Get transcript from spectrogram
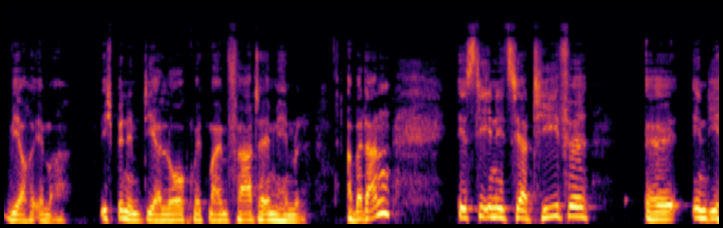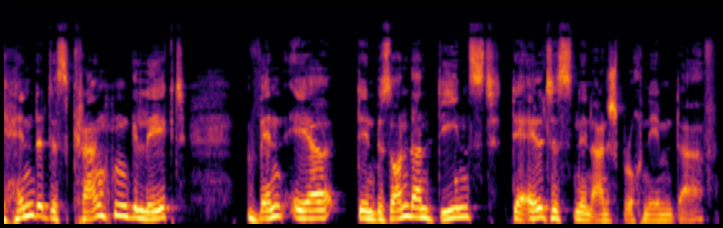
wie auch immer. Ich bin im Dialog mit meinem Vater im Himmel. Aber dann ist die Initiative äh, in die Hände des Kranken gelegt, wenn er den besonderen Dienst der Ältesten in Anspruch nehmen darf.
